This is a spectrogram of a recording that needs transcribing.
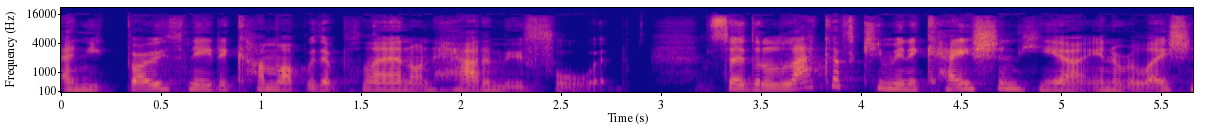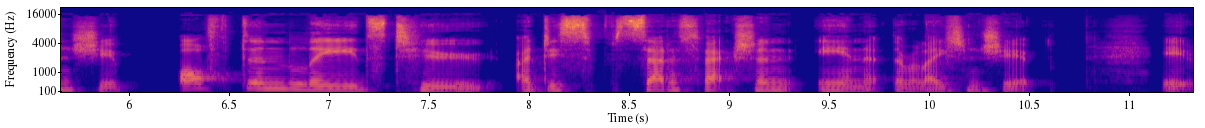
and you both need to come up with a plan on how to move forward so the lack of communication here in a relationship often leads to a dissatisfaction in the relationship. It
